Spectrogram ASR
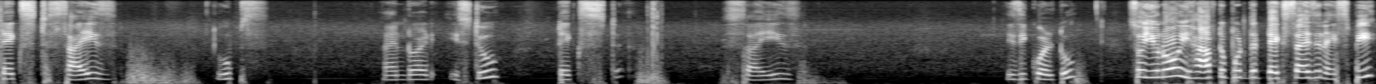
Text size. Oops Android is to text size is equal to. So you know you have to put the text size in SP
